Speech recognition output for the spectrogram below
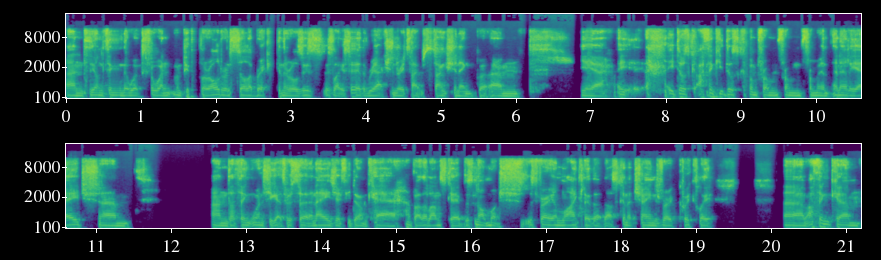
and the only thing that works for when, when people are older and still are breaking the rules is, is like you say, the reactionary type sanctioning. But um, yeah, it, it does. I think it does come from from from an early age. Um, and I think once you get to a certain age, if you don't care about the landscape, there's not much. It's very unlikely that that's going to change very quickly. Um, I think um,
